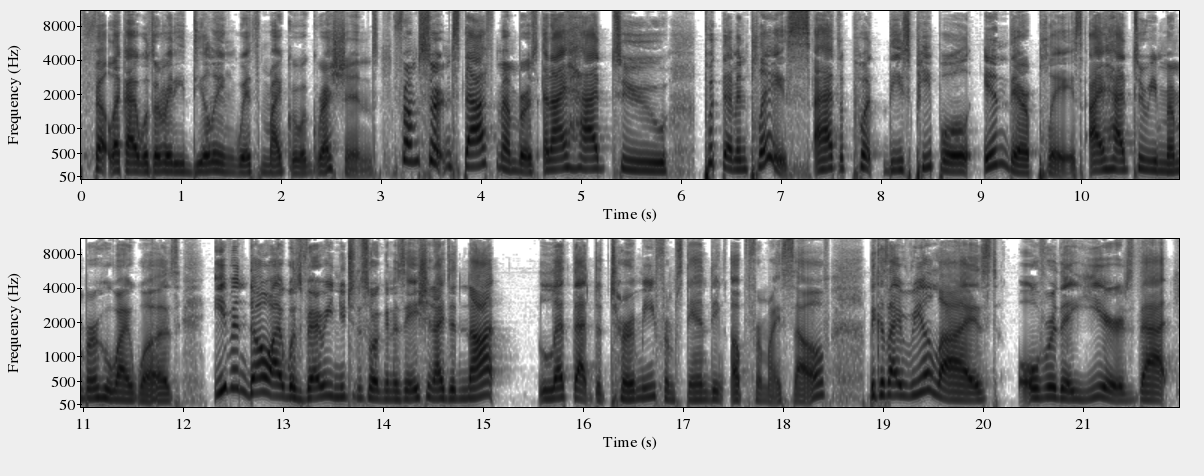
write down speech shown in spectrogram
felt like I was already dealing with microaggressions from certain staff members, and I had to put them in place. I had to put these people in their place. I had to remember who I was. Even though I was very new to this organization, I did not let that deter me from standing up for myself because I realized over the years that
